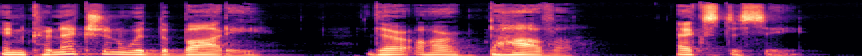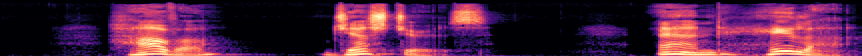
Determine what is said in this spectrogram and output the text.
in connection with the body, there are bhava, ecstasy, hava, gestures, and hela,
